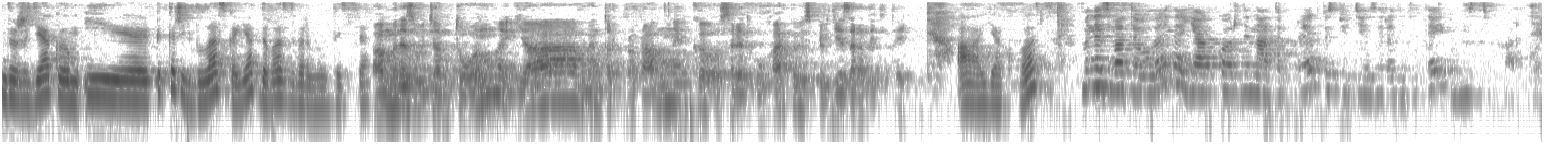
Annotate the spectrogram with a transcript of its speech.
Дуже дякую. І підкажіть, будь ласка, як до вас звернутися? А Мене звуть Антон, я ментор-програмник осередку у Харкові співдія заради дітей. А як вас? Мене звати Олена, я координатор проєкту Співдія заради дітей у місті Харкові.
